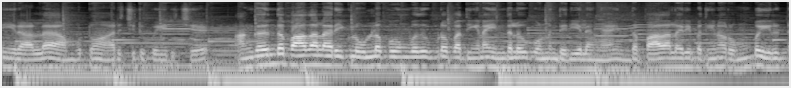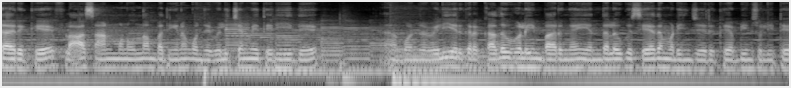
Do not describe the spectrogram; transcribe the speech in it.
நீரால் அம்புட்டும் அரிச்சிட்டு போயிடுச்சு. அங்கே இருந்த பாதாள அறைக்குள்ளே உள்ளே போகும்போது கூட பார்த்தீங்கன்னா இந்தளவுக்கு ஒன்றும் தெரியலைங்க. இந்த பாதாள அறை பார்த்திங்கன்னா ரொம்ப இருட்டாக இருக்குது ஃப்ளாஷ் ஆன் பண்ணவும் தான் பார்த்தீங்கன்னா கொஞ்சம் வெளிச்சமே தெரியுது. கொஞ்சம் வெளியே இருக்கிற கதவுகளையும் பாருங்கள் எந்த அளவுக்கு சேதமடைஞ்சு இருக்குது அப்படின்னு சொல்லிட்டு.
